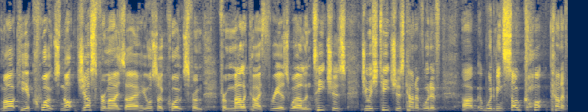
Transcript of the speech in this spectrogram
Mark here quotes not just from Isaiah, he also quotes from, from Malachi 3 as well. And teachers, Jewish teachers, kind of would have, uh, would have been so co- kind of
